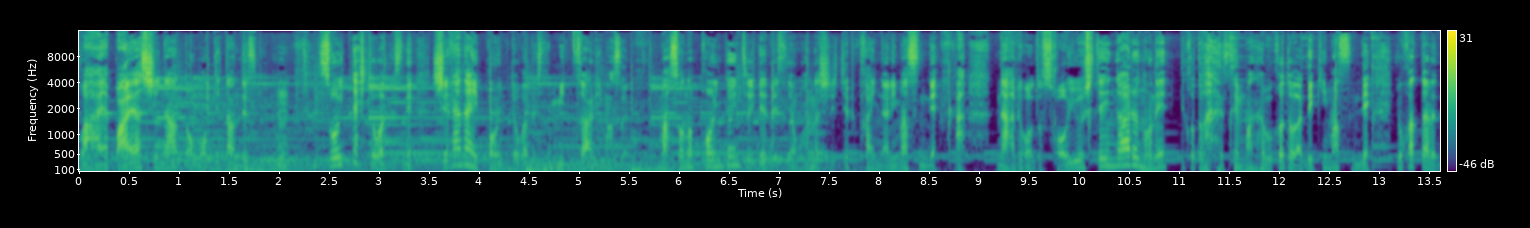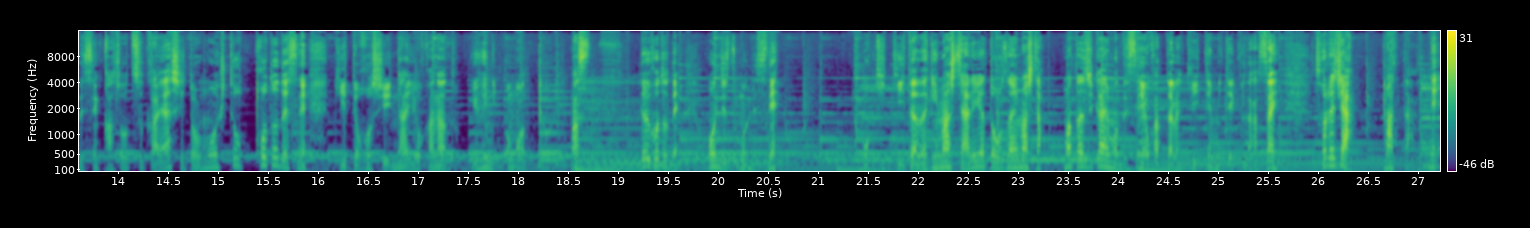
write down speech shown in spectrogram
わ、やっぱ怪しいなと思ってたんですけども、そういった人がですね、知らないポイントがですね、3つあります。まあそのポイントについてですね、お話ししてる回になりますんで、あ、なるほど、そういう視点があるのねってことがですね、学ぶことができますんで、よかったらですね、仮想通貨怪しいと思う人ほどですね、聞いてほしい内容かなというふうに思っております。ということで、本日もですね、お聴きいただきましてありがとうございました。また次回もですね、よかったら聞いてみてください。それじゃあ、またね。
